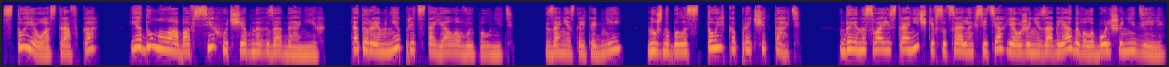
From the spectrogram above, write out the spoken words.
Стоя у островка, я думала обо всех учебных заданиях, которые мне предстояло выполнить. За несколько дней нужно было столько прочитать, да и на свои странички в социальных сетях я уже не заглядывала больше недели.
